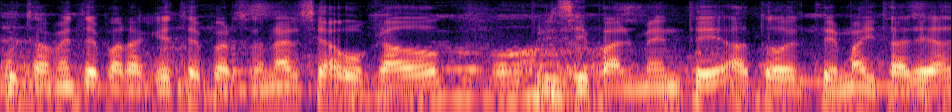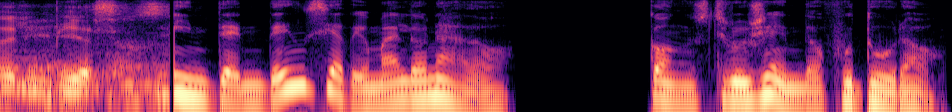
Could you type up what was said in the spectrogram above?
justamente para que este personal sea abocado principalmente a todo el tema y tareas de limpieza. Intendencia de Maldonado. Construyendo futuro.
